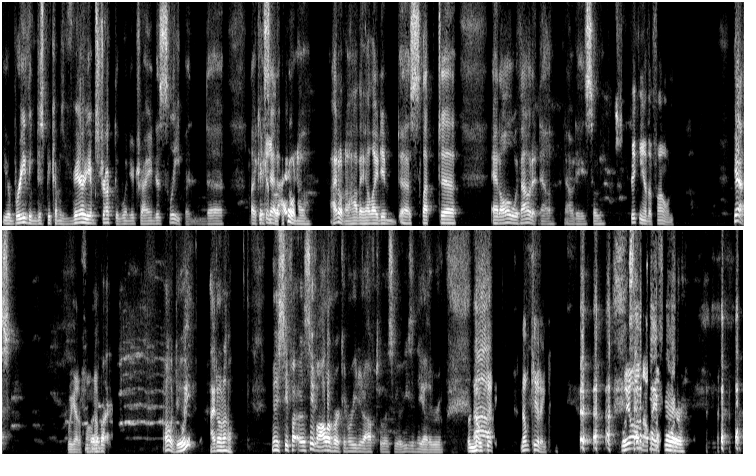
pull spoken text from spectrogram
your breathing just becomes very obstructive when you're trying to sleep. And uh, like I said, I don't know, I don't know how the hell I did uh, slept uh, at all without it now nowadays. So Speaking of the phone, yes, We got a phone number. Oh, do we? I don't know. Let me see if I, let's see if Oliver can read it off to us here. He's in the other room. No Uh, kidding. No kidding. We all know. 754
